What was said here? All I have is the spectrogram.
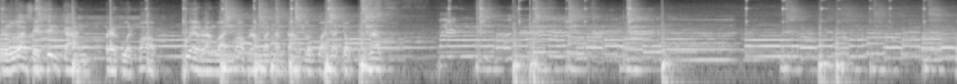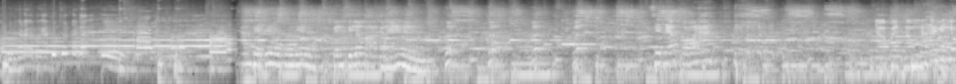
หรือว่าเสร็จสิ้นการประกวดมอบถ้วยรางวัลมอบรางวัลต่างๆ จนกว่าจะจบนะครับ การเด็ดเนี่ยตัวนี้เป็นศิลปะแขนงหนึ่งเฮ้ยเฮ้ยเฮ้ยเฮ้ยเสร็จแล้วขอนะ อย่าไปทำจะให้พี่โจ้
